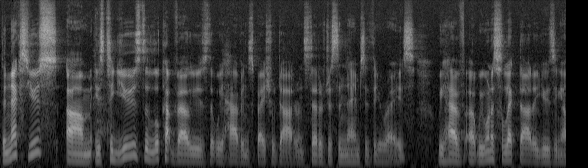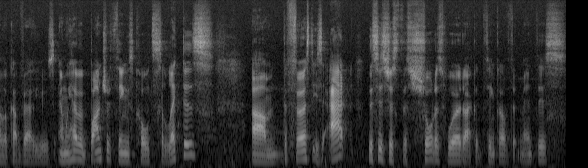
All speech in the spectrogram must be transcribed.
the next use um, is to use the lookup values that we have in spatial data instead of just the names of the arrays. We have uh, we want to select data using our lookup values, and we have a bunch of things called selectors. Um, the first is at, this is just the shortest word I could think of that meant this.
